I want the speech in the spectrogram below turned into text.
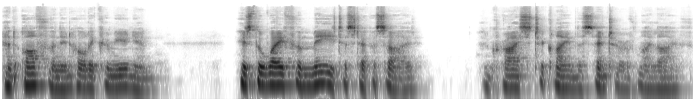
and often in Holy Communion is the way for me to step aside and Christ to claim the center of my life.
